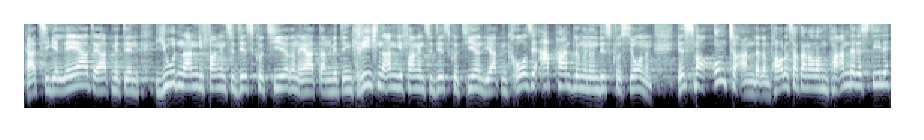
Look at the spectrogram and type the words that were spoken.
Er hat sie gelehrt. Er hat mit den Juden angefangen zu diskutieren. Er hat dann mit den Griechen angefangen zu diskutieren. Die hatten große Abhandlungen und Diskussionen. Das war unter anderem, Paulus hat dann auch noch ein paar andere Stile,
